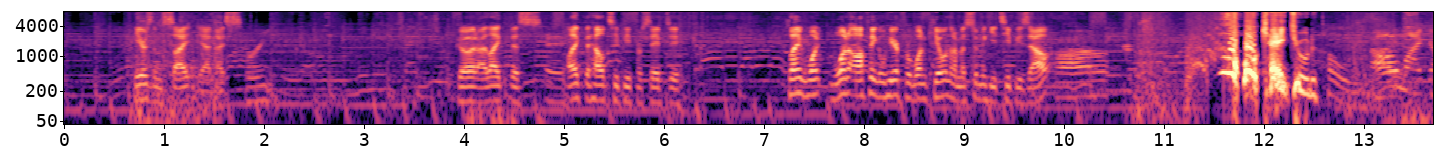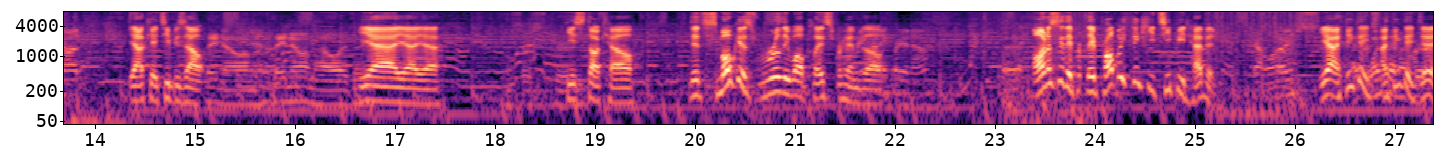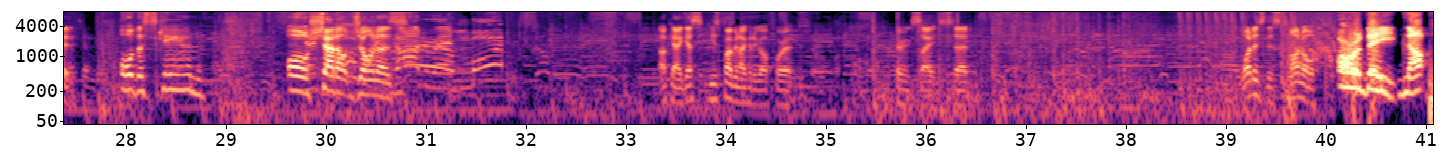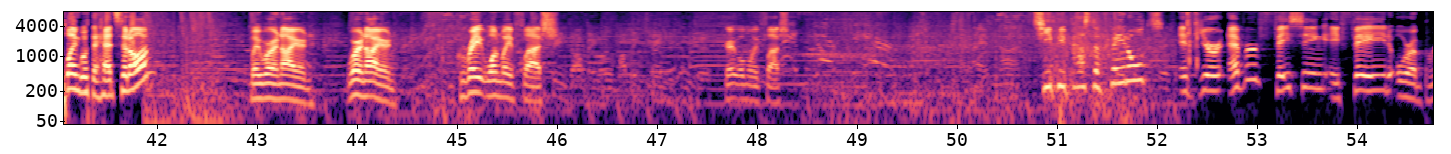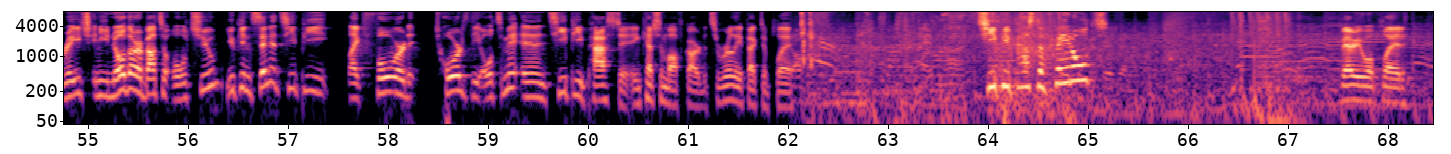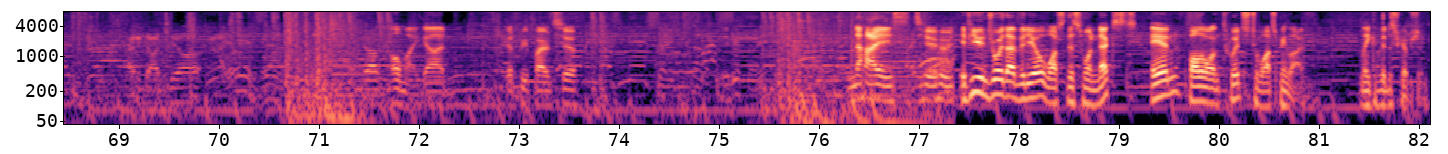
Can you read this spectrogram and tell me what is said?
Here's in site. Yeah, nice. Good. I like this. I like the hell TP for safety. Playing one one off angle here for one kill, and then I'm assuming he TP's out. Uh, okay, dude. Oh my god. Yeah, okay, TP's out. They know I'm. They know I'm hell. I think. Yeah, yeah, yeah. He's stuck hell. The smoke is really well placed for him, though. Honestly, they, they probably think he TP'd heaven. Yeah, I think they I think they did. Oh, the scan. Oh, shout out Jonas. Okay, I guess he's probably not gonna go for it. Clearing site instead. What is this tunnel? Are they not playing with the headset on? Wait, we're in iron. We're in iron. Great one-way flash. Great one-way flash. TP past the fade ult. If you're ever facing a fade or a breach and you know they're about to ult you, you can send a TP like forward towards the ultimate and then TP past it and catch them off guard. It's a really effective play. TP past the fade ult. Very well played. I had to dodge the ult. Oh my god. Good pre-fire too. Nice, dude. If you enjoyed that video, watch this one next, and follow on Twitch to watch me live. Link in the description.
